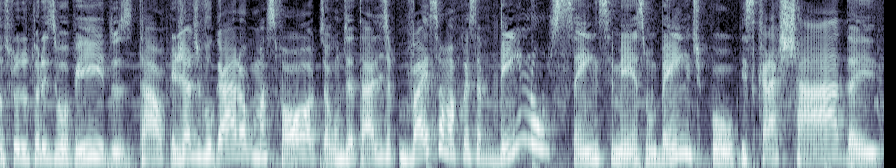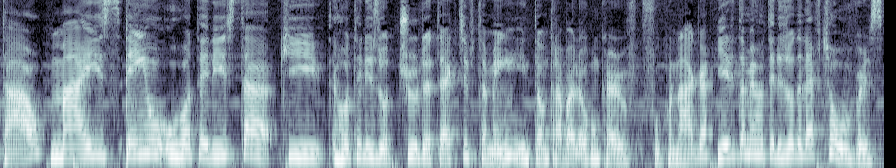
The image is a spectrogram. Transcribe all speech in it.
os produtores envolvidos e tal, eles já divulgaram algumas fotos, alguns detalhes. Vai ser uma coisa bem nonsense mesmo, bem, tipo, escrachada e tal. Mas tem o, o roteirista que roteirizou True Detective também, então trabalhou com o Cary Fukunaga. E ele também roteirizou The Leftovers.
